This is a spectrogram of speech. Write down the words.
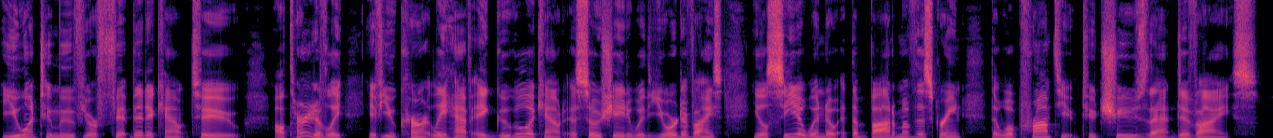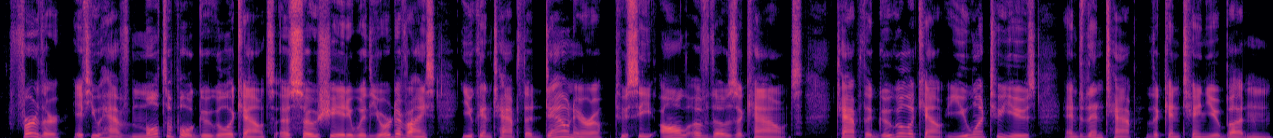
you want to move your Fitbit account to. Alternatively, if you currently have a Google account associated with your device, you'll see a window at the bottom of the screen that will prompt you to choose that device. Further, if you have multiple Google accounts associated with your device, you can tap the down arrow to see all of those accounts. Tap the Google account you want to use and then tap the Continue button.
